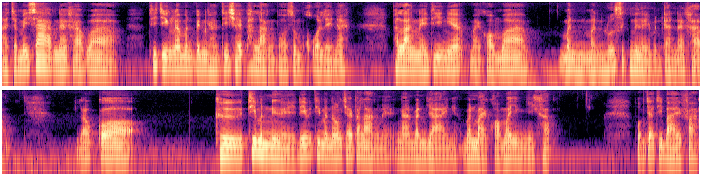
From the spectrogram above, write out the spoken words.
อาจจะไม่ทราบนะครับว่า ที่จริงแล้วมันเป็นงานที่ใช้พลังพอสมควรเลยนะ พลังในที่นี้หมายความว่ามันมันรู้สึกเหนื่อยเหมือนกันนะครับ แล้วก็คือที่มันเหนื่อยที่ที่มันต้องใช้พลังเนี่ยงานบรรยายเนี่ยมันหมายความว่าอย่างนี้ครับ ผมจะอธิบายให้ฟัง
